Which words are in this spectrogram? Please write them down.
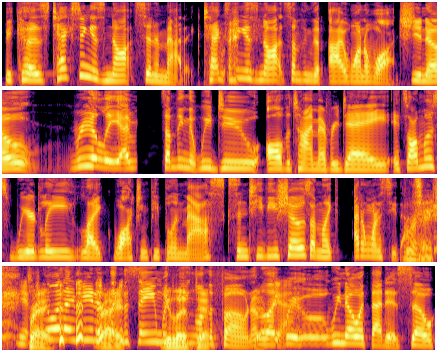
Because texting is not cinematic. Texting is not something that I want to watch, you know? Really, I mean, something that we do all the time every day. It's almost weirdly like watching people in masks in TV shows. I'm like, I don't want to see that. Right. Yeah. Right. You know what I mean? It's Right. like the same with lived being on it. the phone. I'm Yeah. like, Yeah. we, we know what that is. So,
